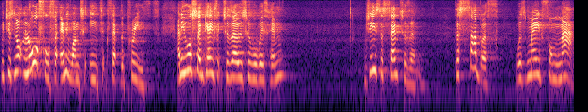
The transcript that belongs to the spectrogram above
which is not lawful for anyone to eat except the priests. And he also gave it to those who were with him. Jesus said to them, The Sabbath was made for man,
